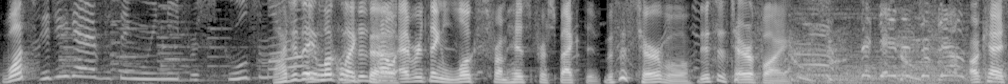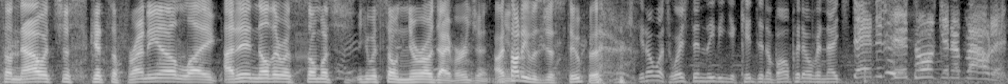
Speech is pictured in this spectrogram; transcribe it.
What? Did you get everything we need for school tomorrow? Why do they look like this is how everything looks from his perspective. this is terrible. This is terrifying. Okay, so now it's just schizophrenia. Like, I didn't know there was so much. He was so neurodivergent. I thought he was just stupid. You know what's worse than leaving your kids in a ball pit overnight? Standing here talking about it.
